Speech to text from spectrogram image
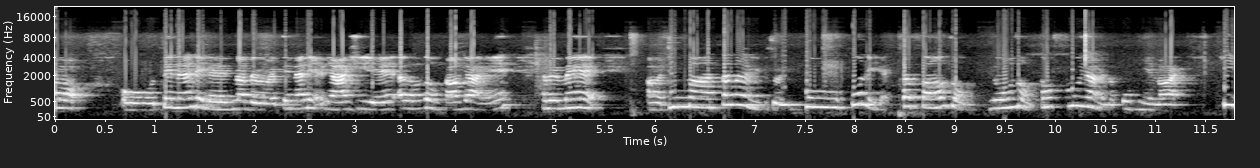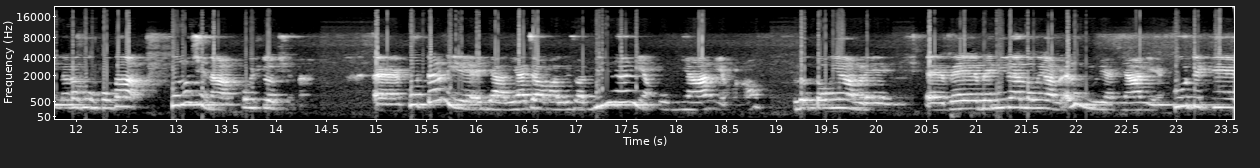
တော့ဟိုတင်တန်းတွေလည်းခုနကပြောလို့ပဲတင်တန်းတွေအများကြီးရဲ့အလုံးစုံကောင်းကြတယ်ဒါပေမဲ့ အာဒီမှာတက်လိုက်ပြီဆိုရင်ကိုကိုနေရဲ့တပ်ပေါင်းစုံမျိုးစုံတော့ကိုရတယ်လို့ပုံမြင်လိုက်ဒီနောက်တစ်ခုကိုကကိုလို့ချင်တာ push လုပ်ချင်တာအဲကိုတက်နေတဲ့အရာတွေကကြောင့်ပါလို့ဆိုတော့နီးလန်းတွေကပုံများနေပါတော့ဘယ်လိုသုံးရမလဲအဲဘယ်ဘယ်နီးလန်းသုံးရမလဲအဲ့လိုမျိုးရများနေကိုတကယ်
